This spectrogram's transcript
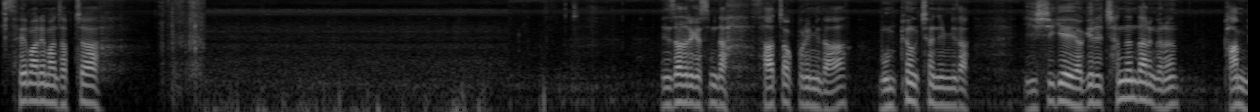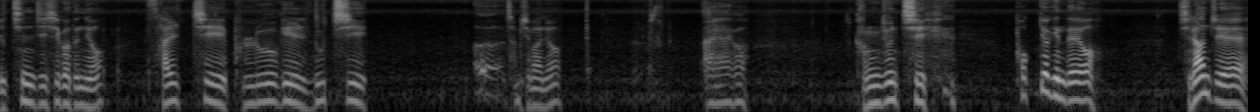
세 마리만 잡자. 인사드리겠습니다. 사적불입니다. 문평천입니다. 이 시기에 여기를 찾는다는 것은 반 미친 짓이거든요. 살치, 블루길, 누치. 어, 잠시만요. 아이고, 강준치 폭격인데요. 지난주에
